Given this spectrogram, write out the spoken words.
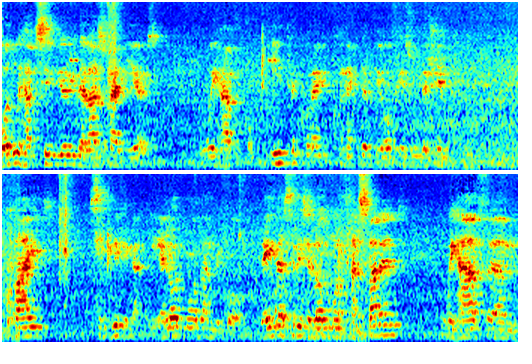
what we have seen during the last five years, we have interconnected the office with the ship quite significantly, a lot more than before. The industry is a lot more transparent. We have um,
